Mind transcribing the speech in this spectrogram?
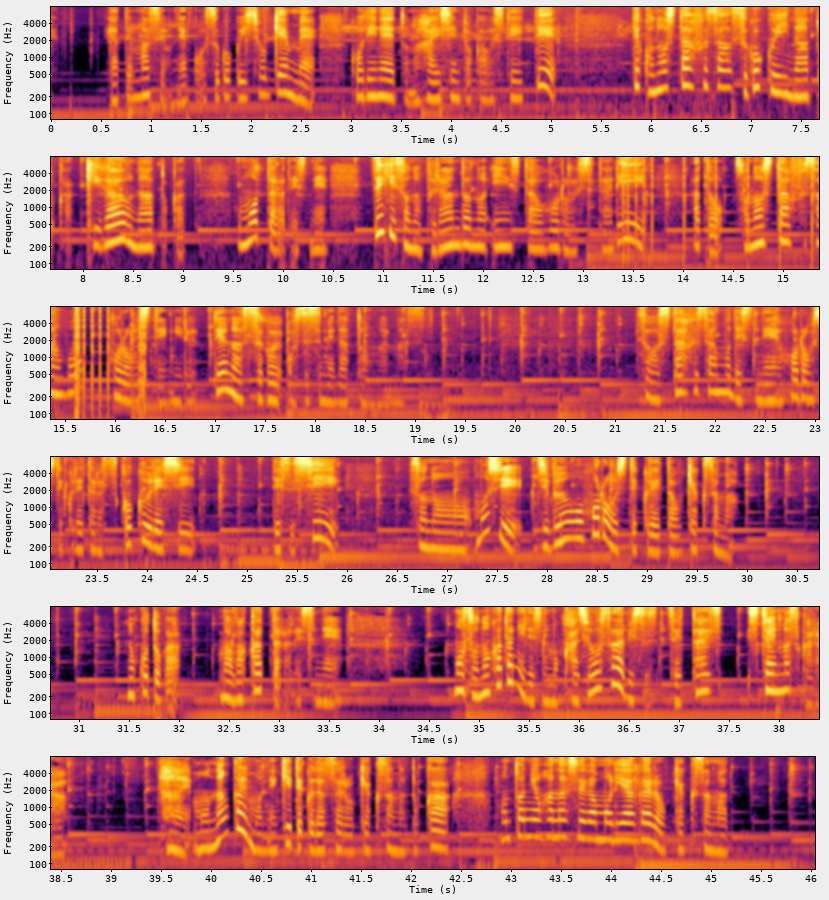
やってますよね。こうすごく一生懸命コーディネートの配信とかをしていてでこのスタッフさんすごくいいなとか気が合うなとか思ったらですね是非そのブランドのインスタをフォローしたりあとそのスタッフさんをフォローしてみるっていうのはすごいおすすめだと思います。そうスタッフさんもですねフォローしてくれたらすごく嬉しいですしそのもし自分をフォローしてくれたお客様のことが、まあ、分かったらですねもうその方にですねもう過剰サービス絶対しちゃいますから。はい。もう何回もね来てくださるお客様とか本当にお話が盛り上がるお客様っ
